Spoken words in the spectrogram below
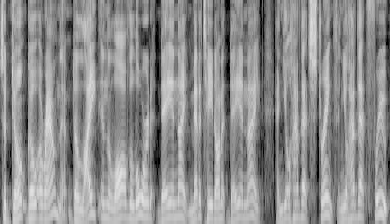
So don't go around them. Delight in the law of the Lord day and night. Meditate on it day and night, and you'll have that strength, and you'll have that fruit,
